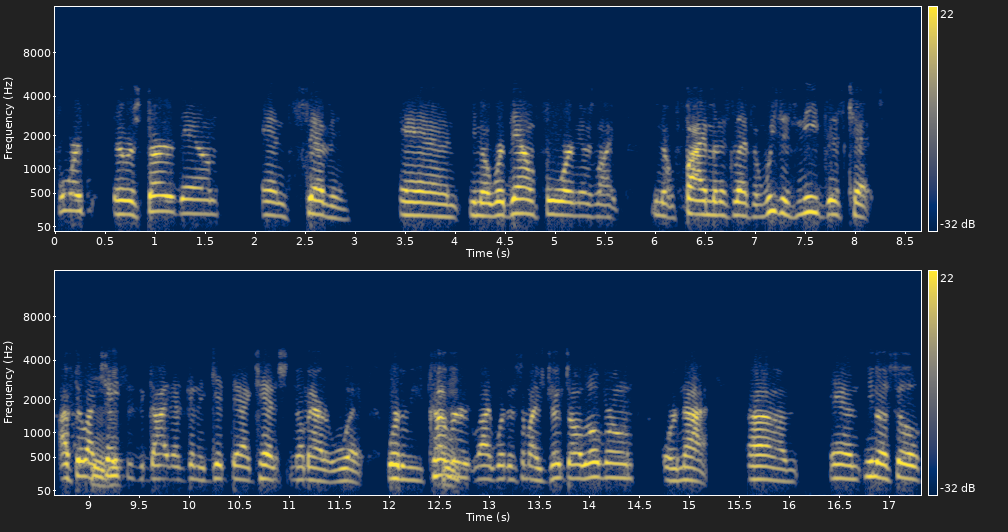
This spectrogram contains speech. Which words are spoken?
fourth it was third down and seven and you know we're down four, and there's like you know five minutes left, and we just need this catch. I feel like mm-hmm. Chase is the guy that's going to get that catch no matter what, whether he's covered, mm-hmm. like whether somebody's draped all over him or not. Um, and you know, so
